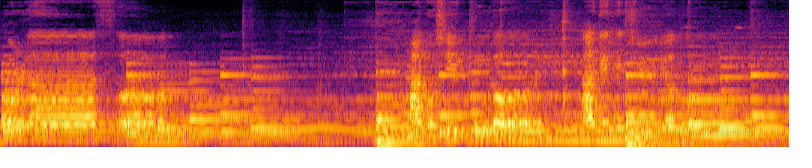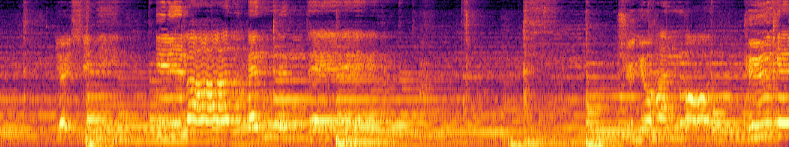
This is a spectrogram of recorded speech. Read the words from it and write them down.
몰랐어. 하고 싶은 걸 하게 해주려고 열심히 일만 했는데 한 건 그게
